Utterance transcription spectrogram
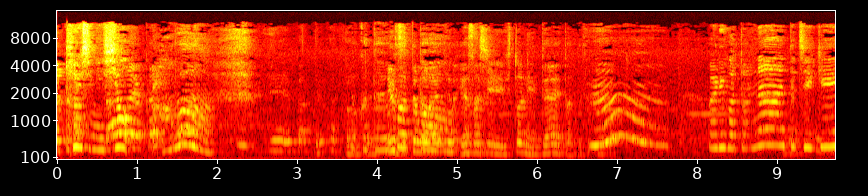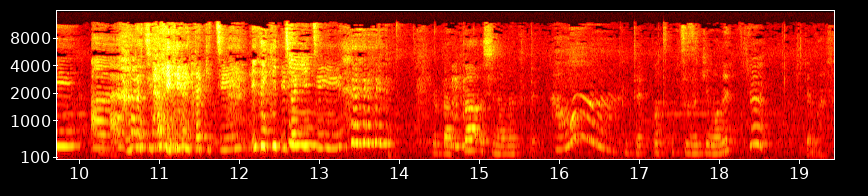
九死に一生ああよかったよかった。よかったよかった。譲ってもらえてね優しい人に出会えたんですねうん。ありがとうなたちきあ板吉板吉いたきち板吉よかった。死ななくて。あわでお続きもね来てます。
